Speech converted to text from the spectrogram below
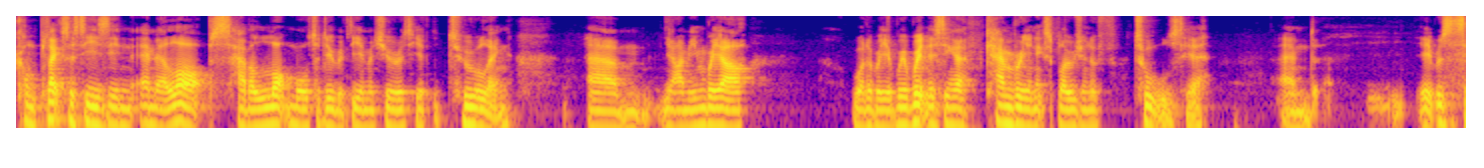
complexities in ML ops have a lot more to do with the immaturity of the tooling. Um, you know, I mean, we are what are we? We're witnessing a Cambrian explosion of tools here, and it was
